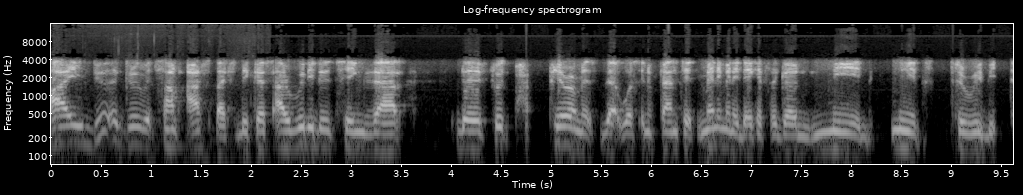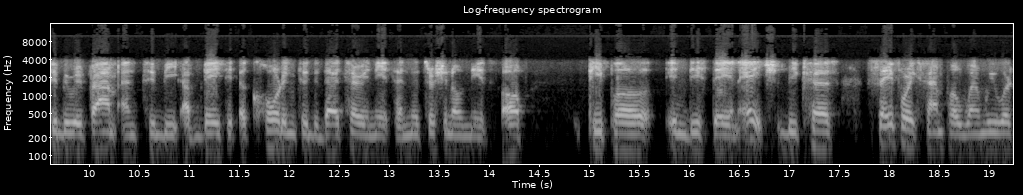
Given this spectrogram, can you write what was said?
I do agree with some aspects because I really do think that the food p- pyramid that was invented many, many decades ago need needs to re- to be revamped and to be updated according to the dietary needs and nutritional needs of people in this day and age. Because say, for example, when we were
